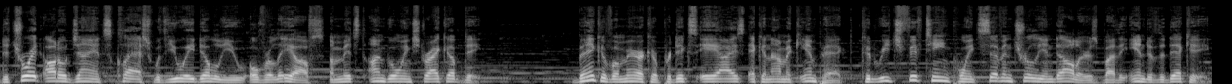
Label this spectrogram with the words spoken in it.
Detroit auto giants clash with UAW over layoffs amidst ongoing strike update. Bank of America predicts AI's economic impact could reach $15.7 trillion by the end of the decade.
